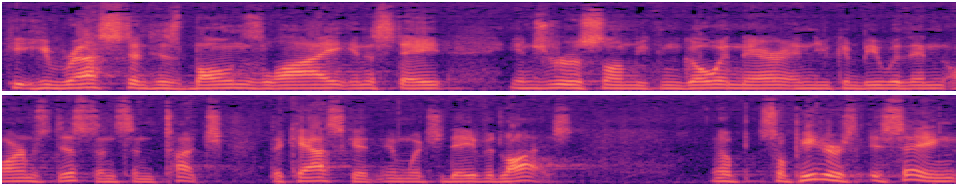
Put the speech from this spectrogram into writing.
He, he rests and his bones lie in a state in Jerusalem. You can go in there and you can be within arm's distance and touch the casket in which David lies. Now, so Peter is saying,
